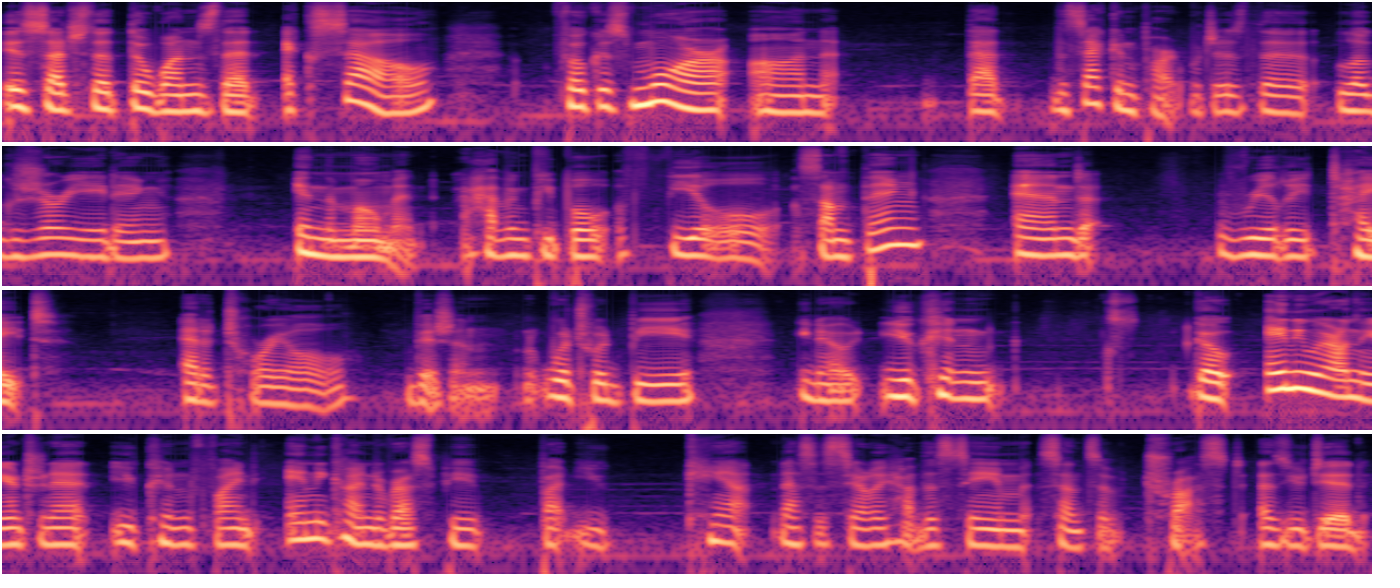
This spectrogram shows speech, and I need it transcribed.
is such that the ones that excel focus more on that the second part, which is the luxuriating in the moment, having people feel something and really tight editorial vision, which would be, you know, you can go anywhere on the internet, you can find any kind of recipe, but you can't necessarily have the same sense of trust as you did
